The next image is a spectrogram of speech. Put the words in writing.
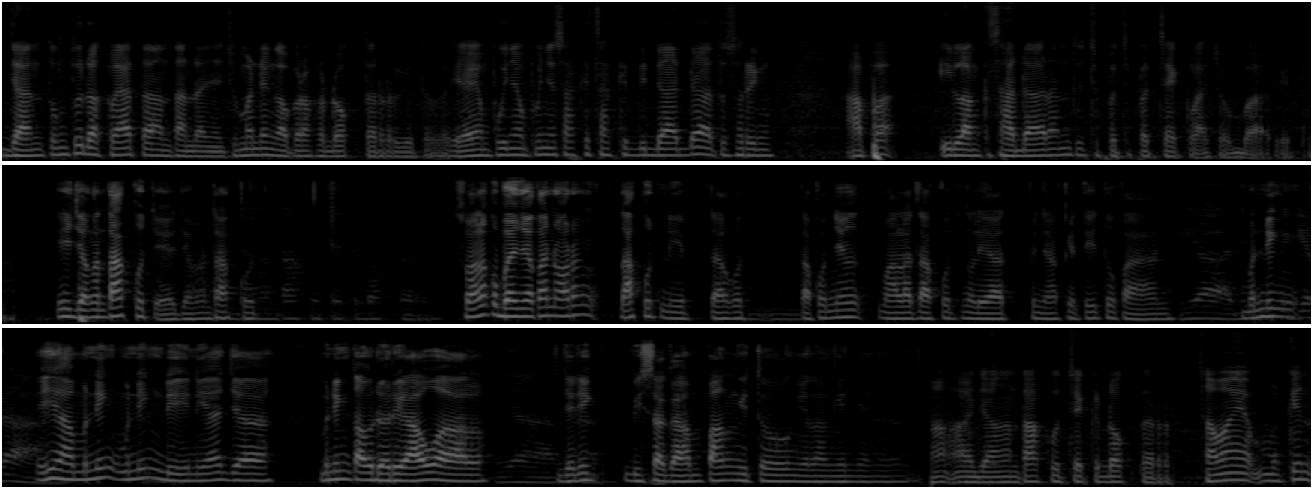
jantung tuh udah kelihatan tandanya cuman dia nggak pernah ke dokter gitu loh. Ya yang punya punya sakit-sakit di dada atau sering apa hilang kesadaran tuh cepet-cepet cek lah coba gitu. Ih jangan takut ya jangan takut. Soalnya kebanyakan orang takut nih takut takutnya malah takut ngelihat penyakit itu kan. Mending iya mending mending di ini aja. Mending tahu dari awal. Jadi bisa gampang gitu ngilanginnya. Ah, ah, jangan takut cek ke dokter. Sama ya mungkin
